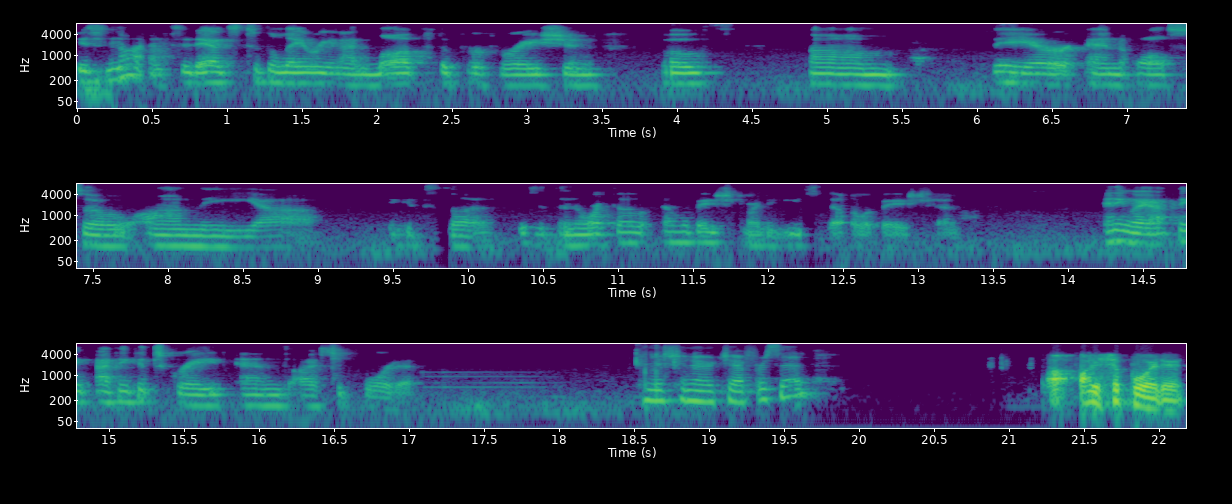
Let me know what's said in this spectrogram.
is nice. It adds to the layering, I love the perforation both um, there and also on the, uh, I think it's the, is it the north elevation or the east elevation? anyway, I think I think it's great and I support it. Commissioner Jefferson? I support it.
